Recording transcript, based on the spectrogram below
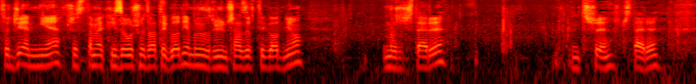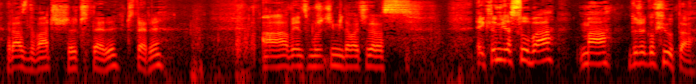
codziennie, przez tam jakieś załóżmy dwa tygodnie, będą zrobimy razy w tygodniu. Może cztery. Trzy, cztery. Raz, dwa, trzy, cztery, cztery. A więc możecie mi dawać teraz. Ej, kto mi da suba, ma dużego fiuta.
